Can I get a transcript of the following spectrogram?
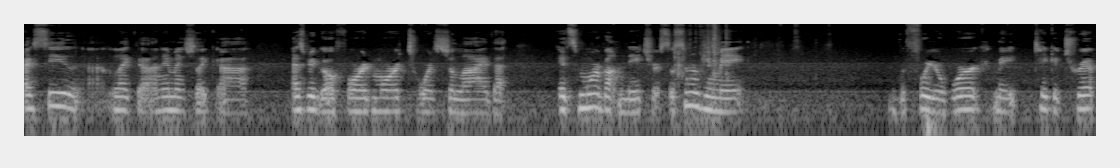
I see uh, like an image like uh, as we go forward more towards July that it's more about nature. So some of you may, before your work, may take a trip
